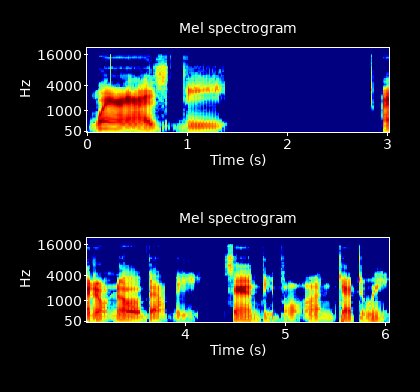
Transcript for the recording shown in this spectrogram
Whereas the I don't know about the sand people on Tatooine.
